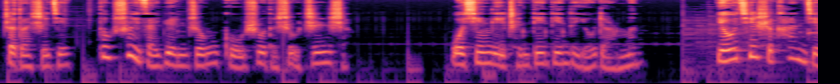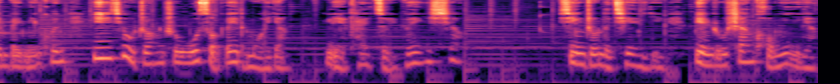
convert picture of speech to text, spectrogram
这段时间都睡在院中古树的树枝上。我心里沉甸甸的，有点闷，尤其是看见北明坤依旧装出无所谓的模样，咧开嘴微笑，心中的歉意便如山洪一样。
